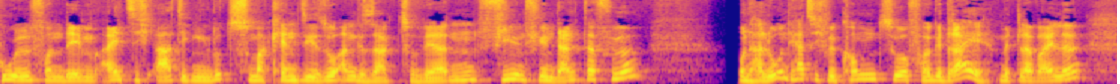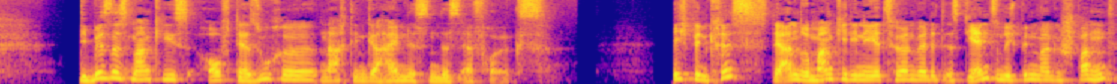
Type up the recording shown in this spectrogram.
cool, von dem einzigartigen Lutz Mackenzie so angesagt zu werden. Vielen, vielen Dank dafür. Und hallo und herzlich willkommen zur Folge 3 mittlerweile. Die Business Monkeys auf der Suche nach den Geheimnissen des Erfolgs. Ich bin Chris, der andere Monkey, den ihr jetzt hören werdet, ist Jens und ich bin mal gespannt,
